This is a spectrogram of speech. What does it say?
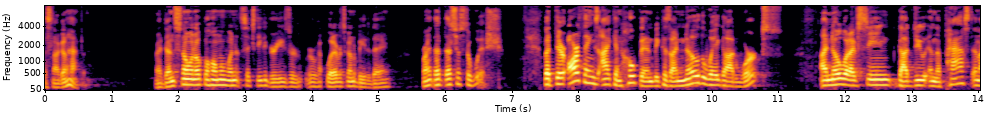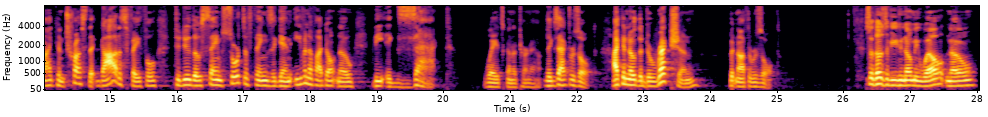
That's not going to happen. Right? Doesn't snow in Oklahoma when it's 60 degrees or, or whatever it's going to be today. Right? That, that's just a wish. But there are things I can hope in because I know the way God works. I know what I've seen God do in the past, and I can trust that God is faithful to do those same sorts of things again, even if I don't know the exact way it's going to turn out, the exact result. I can know the direction, but not the result. So, those of you who know me well know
